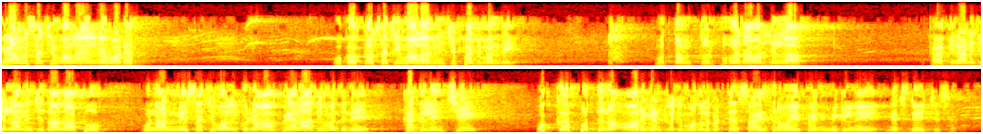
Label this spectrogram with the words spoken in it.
గ్రామ సచివాలయాలనే వాడారు. ఒక్కొక్క సచివాలయం నుంచి పది మంది. మొత్తం తూర్పుగోదావరి జిల్లా కాకినాడ జిల్లా నుంచి దాదాపు ఉన్న అన్ని సచివాలయం కొన్ని ఆ వేలాది మందిని కదిలించి ఒక్క పొద్దున ఆరు గంటలకు మొదలు పెడితే సాయంత్రం అయిపోయింది మిగిలిన నెక్స్ట్ డే ఇచ్చేశారు.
